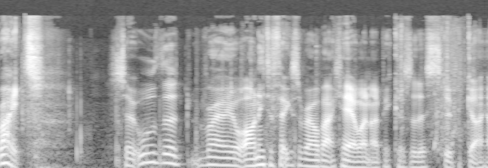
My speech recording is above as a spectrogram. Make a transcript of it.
Right. So all the rail... Oh, I need to fix the rail back here, won't I, because of this stupid guy.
